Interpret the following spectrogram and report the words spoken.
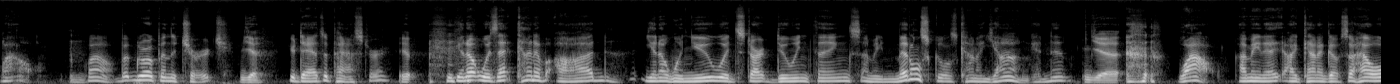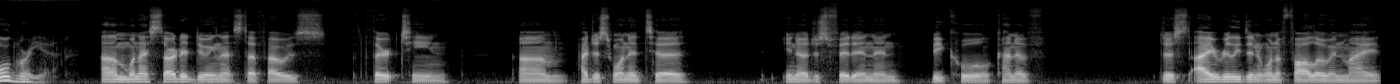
Wow. Wow. But grew up in the church. Yeah. Your dad's a pastor. Yep. you know, was that kind of odd? You know, when you would start doing things? I mean, middle school's kind of young, isn't it? yeah. Wow. I mean, I, I kind of go, so how old were you? Um, when I started doing that stuff, I was 13. Um, I just wanted to, you know, just fit in and be cool. Kind of, just I really didn't want to follow in my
